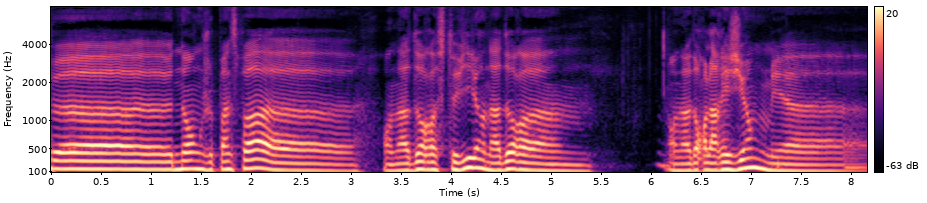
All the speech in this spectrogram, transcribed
Euh, non, je pense pas. on adore cette ville, on adore, on adore la région, mais euh,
